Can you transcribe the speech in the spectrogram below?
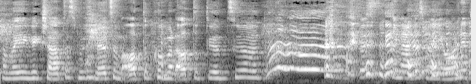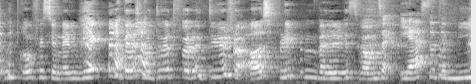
haben wir irgendwie geschaut, dass wir schnell zum Auto kommen, Autotüren zu und das, genau, dass wir ja nicht unprofessionell wirken, dass wir dort vor der Tür schon ausflippen, weil das war unser erster Termin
